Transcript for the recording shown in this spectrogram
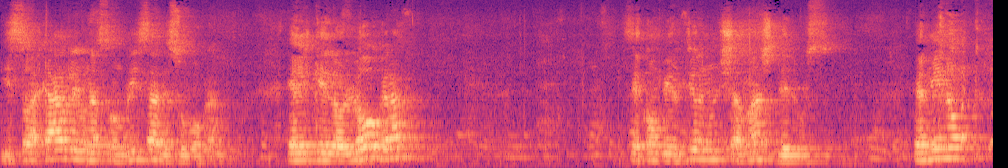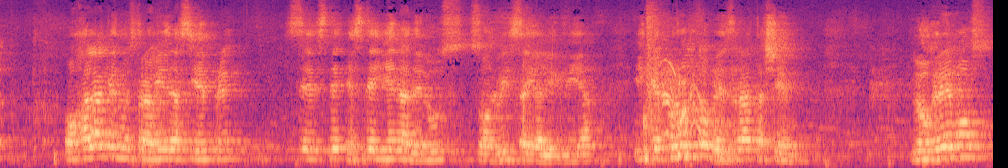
y sacarle una sonrisa de su boca. El que lo logra se convirtió en un shamash de luz. Termino. Ojalá que nuestra vida siempre esté, esté, llena de luz, sonrisa y alegría y que pronto, Bezrat Hashem, logremos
